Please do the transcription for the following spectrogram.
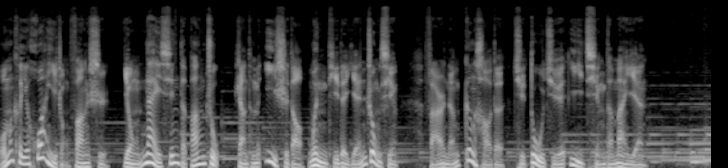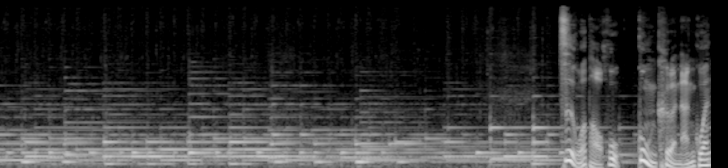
我们可以换一种方式。用耐心的帮助，让他们意识到问题的严重性，反而能更好的去杜绝疫情的蔓延。自我保护，共克难关。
